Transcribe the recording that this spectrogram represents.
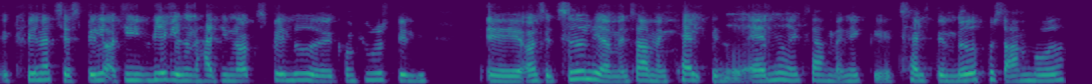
øh, kvinder til at spille, og de, i virkeligheden har de nok spillet øh, computerspil øh, også tidligere, men så har man kaldt det noget andet, ikke? så har man ikke øh, talt det med på samme måde.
